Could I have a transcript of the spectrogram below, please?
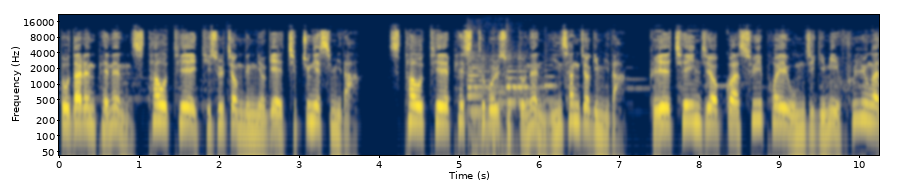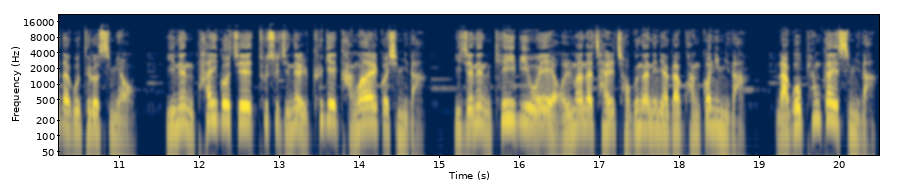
또 다른 팬은 스타우트의 기술적 능력에 집중했습니다. 스타우트의 패스트볼 속도는 인상적입니다. 그의 체인지업과 스위퍼의 움직임이 훌륭하다고 들었으며, 이는 타이거즈의 투수진을 크게 강화할 것입니다. 이제는 KBO에 얼마나 잘 적응하느냐가 관건입니다. 라고 평가했습니다.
